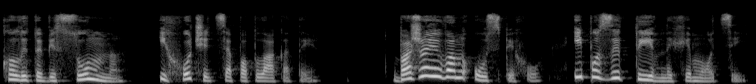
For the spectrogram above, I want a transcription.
коли тобі сумно і хочеться поплакати. Бажаю вам успіху і позитивних емоцій.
